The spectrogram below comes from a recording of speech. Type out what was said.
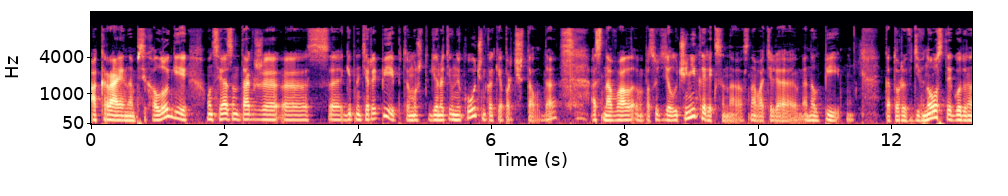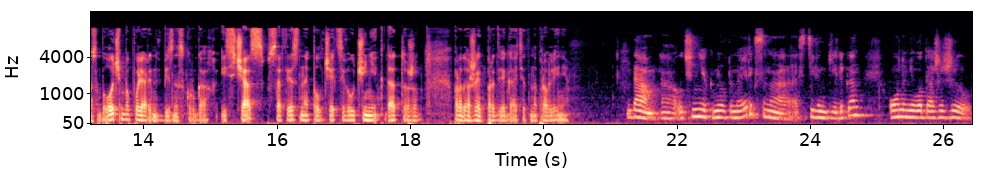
окраинам психологии, он связан также э, с гипнотерапией, потому что генеративный коучинг, как я прочитал, да, основал, по сути дела, ученик Эриксона, основателя НЛП, который в 90-е годы у нас был очень популярен в бизнес-кругах. И сейчас, соответственно, получается, его ученик, да, тоже продолжает продвигать это направление. Да, э, ученик Милтона Эриксона, Стивен Гиллиган, он у него даже жил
